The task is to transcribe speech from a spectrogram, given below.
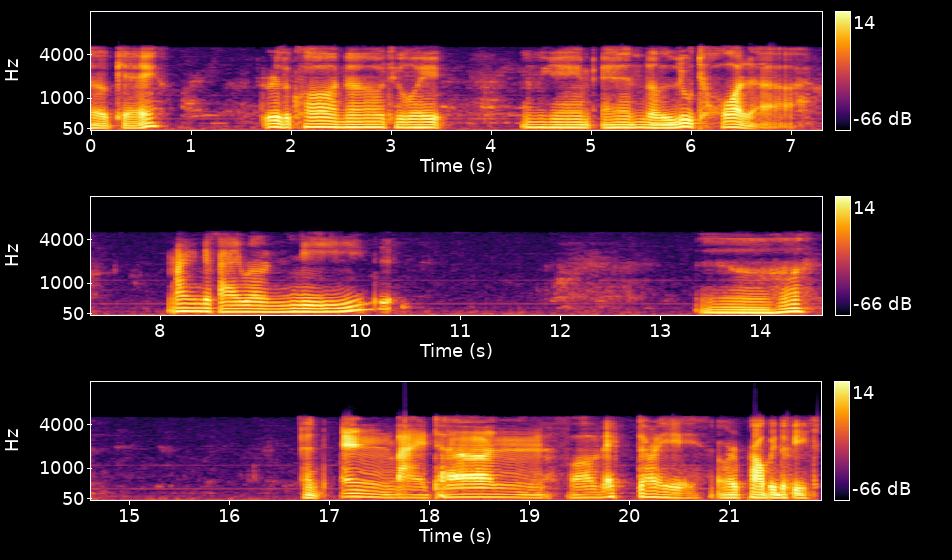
Okay. Rid of the claw, no, too late in the game. And the loot hoarder. Mind if I will need? Uh huh and end my turn for victory, or probably defeat.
